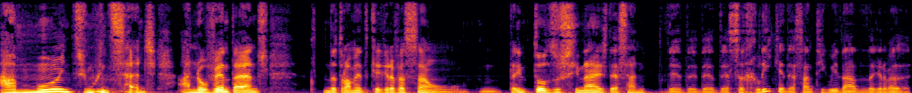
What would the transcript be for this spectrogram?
há muitos, muitos anos, há 90 anos, naturalmente que a gravação tem todos os sinais dessa, de, de, dessa relíquia, dessa antiguidade da, grava,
